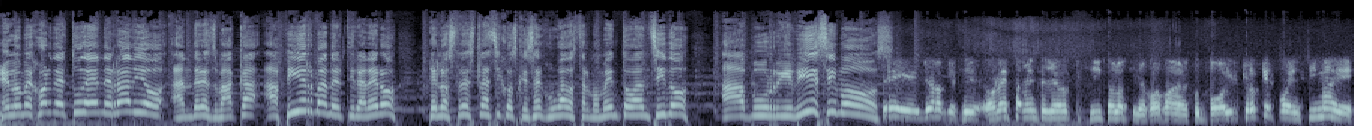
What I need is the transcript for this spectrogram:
En lo mejor de tu DN Radio, Andrés Vaca afirma en el tiradero que los tres clásicos que se han jugado hasta el momento han sido aburridísimos. Sí, yo creo que sí. Honestamente, yo creo que sí son los que mejor juegan el fútbol. Creo que por encima de,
